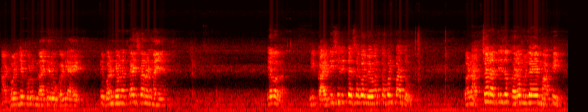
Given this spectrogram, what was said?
आठवणचे कुलूप नाहीतरी उघडी आहेत. ते बंद ठेवण्यात काहीच कारण नाहीये. हे बघा मी कायदेशीरित्या सगळं व्यवस्थापन पाहतो. पण आजच्या रात्रीचं खरं मूल्य आहे माफी.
